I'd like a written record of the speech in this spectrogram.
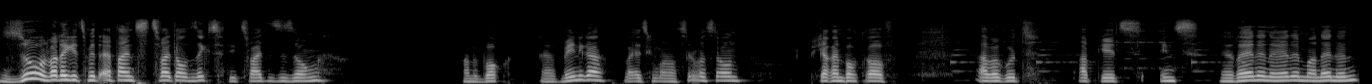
So, und weiter geht's mit F1 2006, die zweite Saison. Haben wir Bock? Ja, weniger, weil jetzt kommt auch noch Silverstone. Hab ich gar keinen Bock drauf. Aber gut, ab geht's ins Rennen, Rennen, mal nennen.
